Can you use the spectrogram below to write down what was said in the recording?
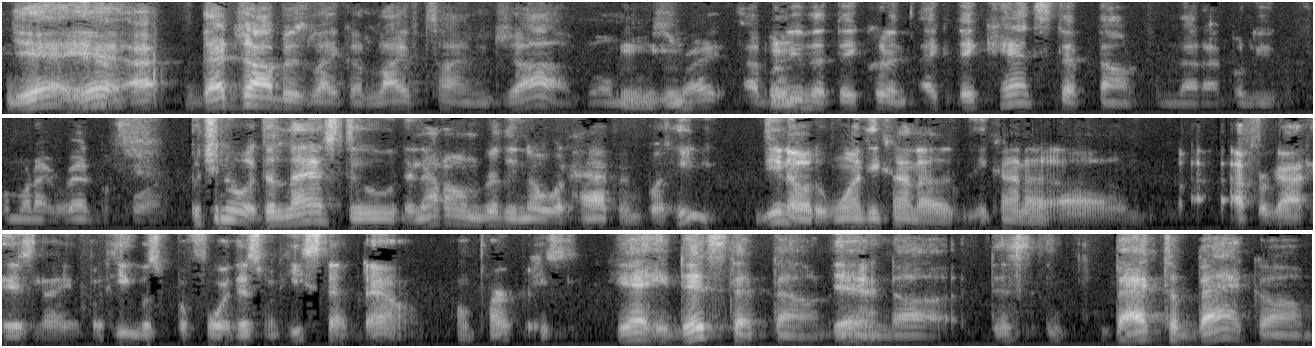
Yeah, yeah, I, that job is like a lifetime job almost, mm-hmm. right? I believe mm-hmm. that they couldn't, they can't step down from that. I believe, from what I read before. But you know what, the last dude, and I don't really know what happened, but he, you know, the one he kind of, he kind of, um, I forgot his name, but he was before this one. He stepped down on purpose. Yeah, he did step down. Yeah, and uh, this back to back. Um,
